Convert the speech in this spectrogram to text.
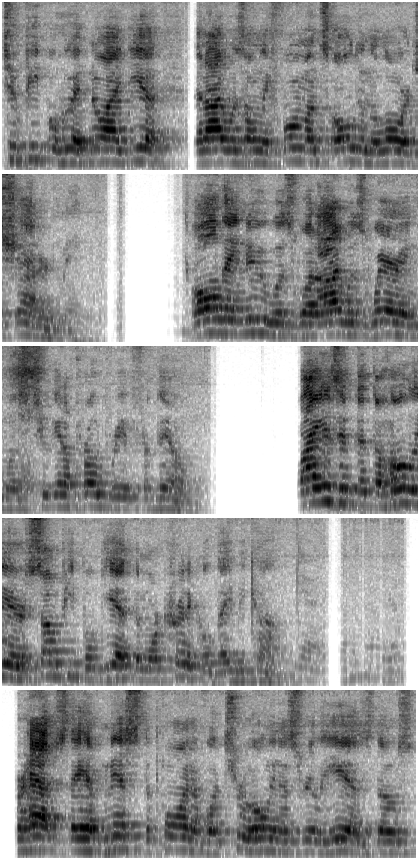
Two people who had no idea that I was only four months old in the Lord shattered me. All they knew was what I was wearing was too inappropriate for them. Why is it that the holier some people get, the more critical they become? Perhaps they have missed the point of what true holiness really is. Those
